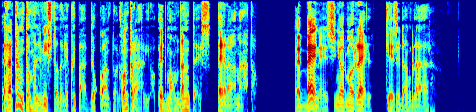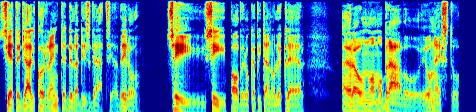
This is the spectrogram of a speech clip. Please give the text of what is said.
era tanto malvisto dall'equipaggio quanto, al contrario, Edmond Dantes era amato. Ebbene, signor Morrel, chiese Danglars, siete già al corrente della disgrazia, vero? Sì, sì, povero capitano Leclerc. Era un uomo bravo e onesto,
